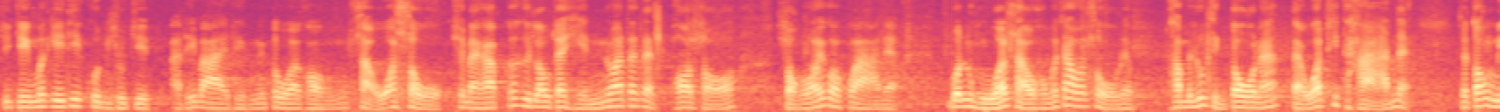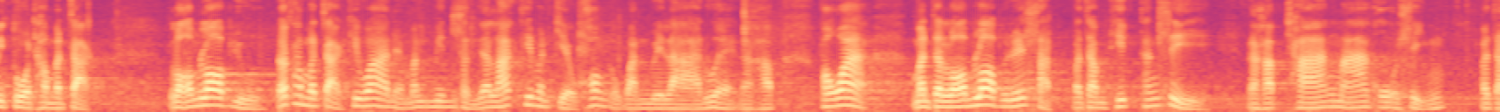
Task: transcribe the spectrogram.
จริงๆ เมื่อกี้ที่คุณสุจิตอธิบายถึงตัวของเสาอโศกใช่ไหมครับก็คือเราจะเห็นว่าตั้งแต่พศ 200 กว่าๆเนี่ย บนหัวเสาของพระเจ้าอโศกเนี่ยทำเป็นรูปสิงโตนะ แต่ว่าที่ฐานเนี่ยจะต้องมีตัวธรรมจักรล้อมรอบอยู่ แล้วธรรมจักรที่ว่าเนี่ยมันมีสัญลักษณ์ที่มันเกี่ยวข้องกับวันเวลาด้วยนะครับ เพราะว่ามันจะล้อมรอบไปด้วยสัตว์ประจำทิศทั้ง4นะครับช้างม้าโคสิงประจ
